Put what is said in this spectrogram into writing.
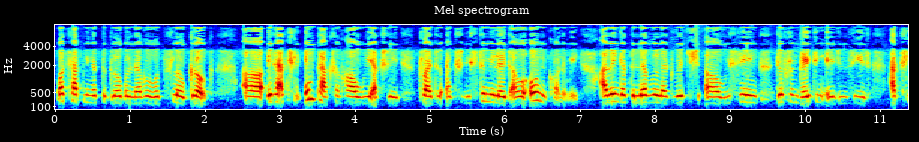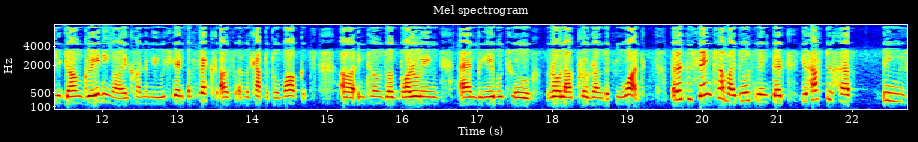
what's happening at the global level with slow growth. Uh, it actually impacts on how we actually try to actually stimulate our own economy. I think at the level at which uh, we're seeing different rating agencies actually downgrading our economy, which then affects us in the capital markets uh, in terms of borrowing and being able to roll out programs that we want. But at the same time, I do think that you have to have things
